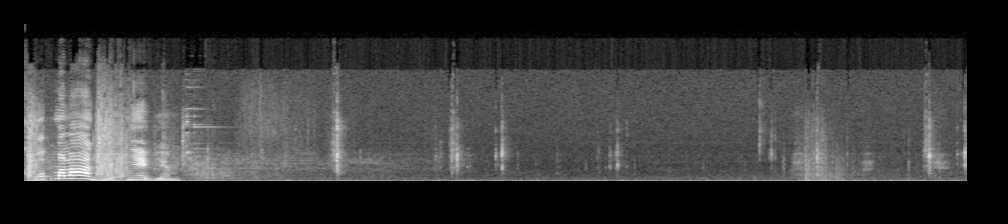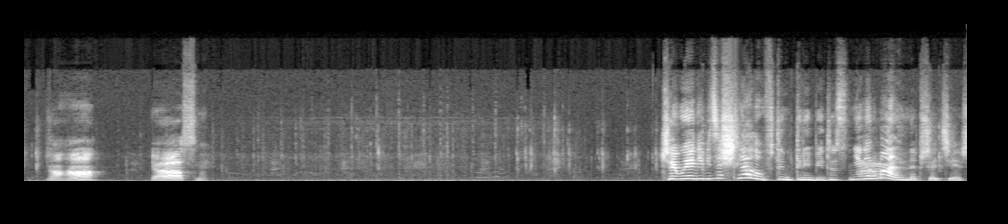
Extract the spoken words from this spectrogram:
Chłop ma jak nie wiem. Aha, jasne. Czemu ja nie widzę śladów w tym trybie? To jest nienormalne przecież.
